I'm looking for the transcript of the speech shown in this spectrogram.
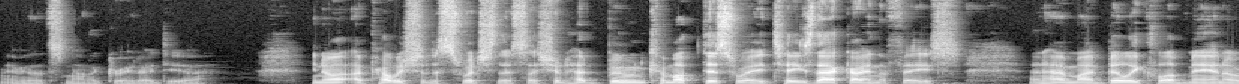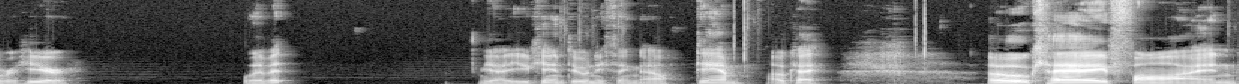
maybe that's not a great idea. You know? I probably should have switched this. I should have had Boone come up this way, tase that guy in the face, and have my Billy Club man over here. Live it. Yeah, you can't do anything now. Damn. Okay. Okay, fine.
